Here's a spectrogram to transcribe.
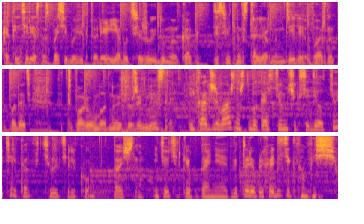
Как интересно, спасибо, Виктория. Я вот сижу и думаю, как действительно в столярном деле важно попадать топором в одно и то же место. И как же важно, чтобы костюмчик сидел тютелька в тютельку. Точно. И тютелька и погоняет. Виктория, приходите к нам еще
